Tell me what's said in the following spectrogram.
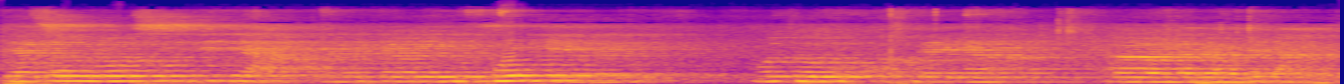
त्याचं व्यवस्थितरित्या त्या ठिकाणी फोन केलं जाईल व तो आपल्या या डब्यामध्ये टाकला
